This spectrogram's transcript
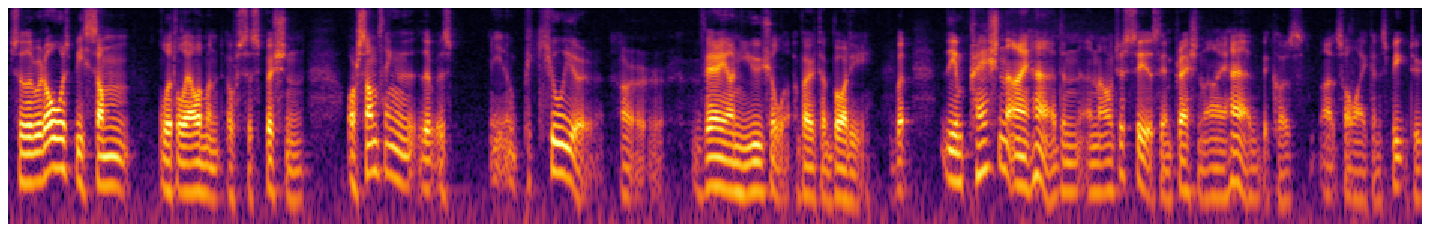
So there would always be some little element of suspicion, or something that, that was, you know, peculiar or very unusual about a body. But the impression that I had, and, and I'll just say it's the impression I had because that's all I can speak to,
